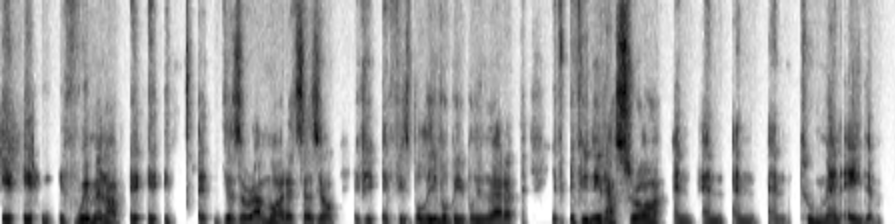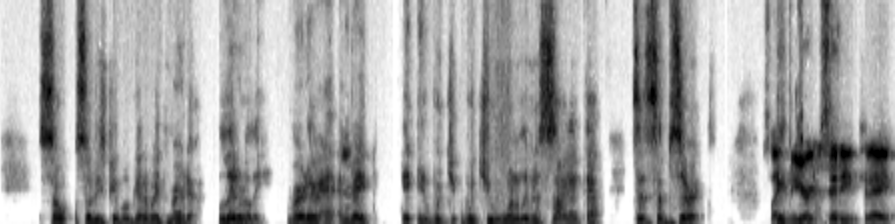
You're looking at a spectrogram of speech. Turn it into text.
It, it, if women are, it, there's a Ramah that says, you know, if you, if he's believable, you believe that. If, if you need Hasra and and and and two men aid him, so so these people get away with murder, literally murder and, and rape. would you, would you want to live in a society like that? It's, it's absurd. It's like New York City today.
